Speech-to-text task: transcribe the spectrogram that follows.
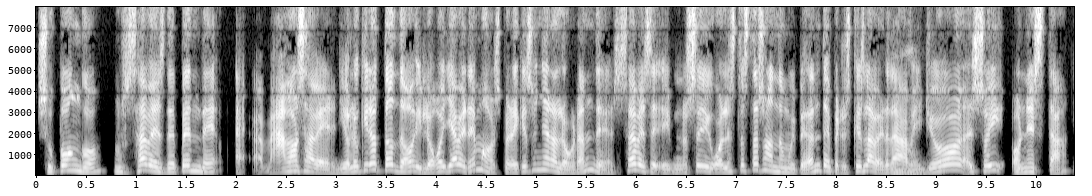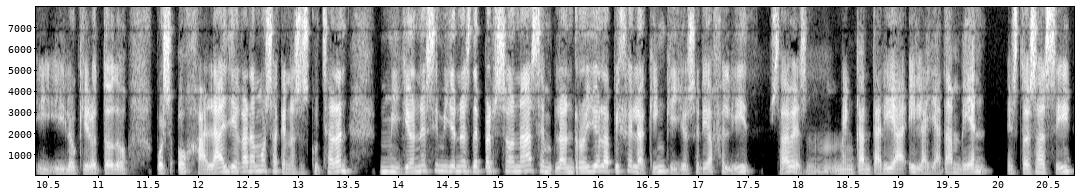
supongo, ¿sabes? Depende. Eh, Vamos a ver, yo lo quiero todo y luego ya veremos, pero hay que soñar a lo grande, ¿sabes? Eh, No sé, igual esto está sonando muy pedante, pero es que es la verdad. Yo soy honesta y, y lo quiero todo. Pues ojalá llegáramos a que nos escucharan millones y millones de personas en plan rollo la pija y la kinky. Yo sería feliz, ¿sabes? Me encantaría. Y la ya también. Esto es así.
